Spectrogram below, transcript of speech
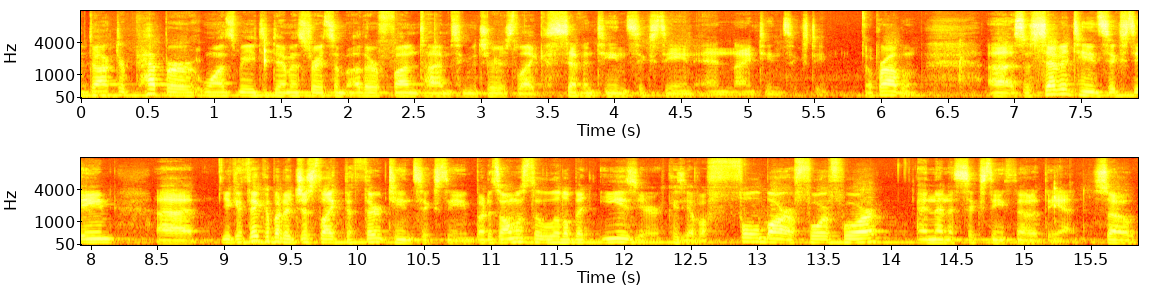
Dr. Pepper wants me to demonstrate some other fun time signatures like 1716 and 1916. No problem. Uh, so 1716, uh, you can think about it just like the 1316, but it's almost a little bit easier because you have a full bar of 4-4 and then a 16th note at the end. So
